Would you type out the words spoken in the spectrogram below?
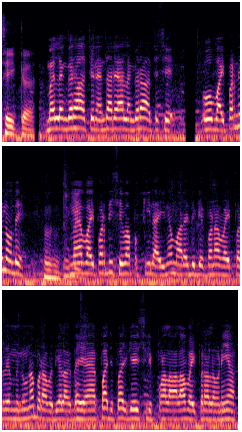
ਠੀਕ ਹੈ। ਮੈਂ ਲੰਗਰ ਹਾਲ 'ਚ ਰਹਿੰਦਾ ਰਿਹਾ ਲੰਗਰ ਹਾਲ 'ਚ ਛੇ- ਉਹ ਵਾਈਪਰ ਨਹੀਂ ਲਾਉਂਦੇ। ਮੈਂ ਵਾਈਪਰ ਦੀ ਸੇਵਾ ਪੱਕੀ ਲਾਈ ਨਾ ਮਹਾਰਾਜ ਦੀ ਕਿਰਪਾ ਨਾਲ ਵਾਈਪਰ ਦੇ ਮੈਨੂੰ ਨਾ ਬੜਾ ਵਧੀਆ ਲੱਗਦਾ ਹੈ ਐ ਭੱਜ ਭੱਜ ਕੇ ਸਲਿੱਪਾਂ ਲਾ ਲਾ ਵਾਈਪਰਾਂ ਲਾਉਣੇ ਆ ਤੇ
